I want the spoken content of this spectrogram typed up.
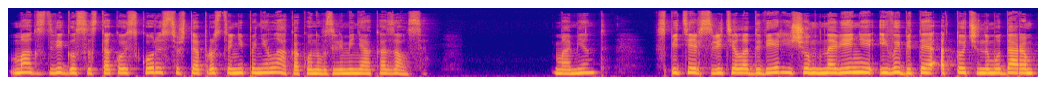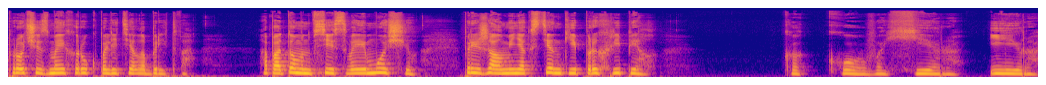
Макс двигался с такой скоростью, что я просто не поняла, как он возле меня оказался. Момент, с петель слетела дверь, еще мгновение, и выбитая отточенным ударом прочь из моих рук полетела бритва. А потом он всей своей мощью прижал меня к стенке и прохрипел. «Какого хера, Ира?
